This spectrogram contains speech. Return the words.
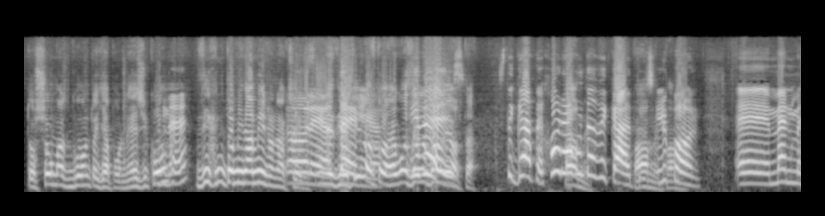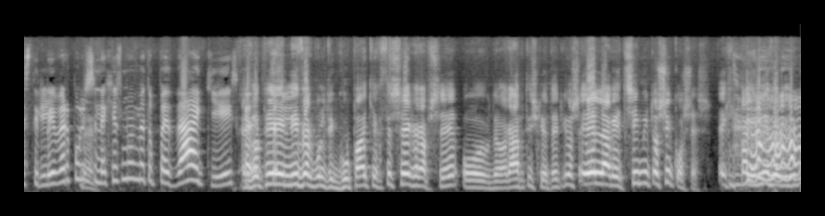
το show must go on το Ιαπωνέζικο Ναι. δείχνει το Μιναμίνο να ξέρεις. Ωραία, είναι διεθνή τέλεια. αυτό. Εγώ θέλω να Είδες, λέω αυτά. Στην κάθε χώρα Πάμε. έχουν τα δικά τους. Πάμε, Λοιπόν, ε, μένουμε στη Λίβερπουλ, συνεχίζουμε με το παιδάκι. Εδώ πήρε η Λίβερπουλ την κούπα και χθες έγραψε ο, ο Ράπτης και ο τέτοιος. Έλα ρε τσίμι το σήκωσες. Έχει πάει η Λίβερπουλ.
